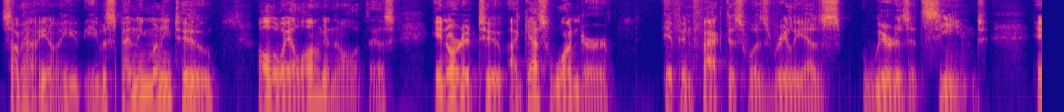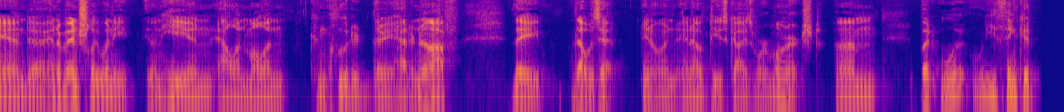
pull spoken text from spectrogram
somehow you know he he was spending money too all the way along in all of this in order to, I guess, wonder if in fact this was really as weird as it seemed. And uh, and eventually, when he when he and Alan Mullen concluded they had enough, they that was it, you know, and, and out these guys were marched. Um, but what what do you think it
